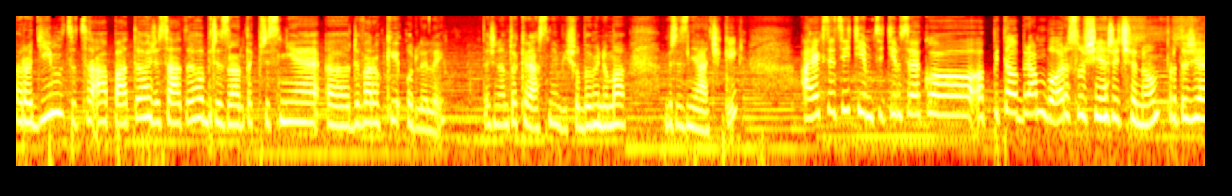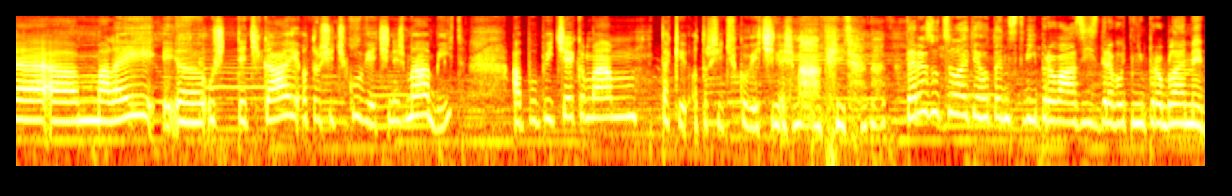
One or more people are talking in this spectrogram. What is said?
Rodím cca 5. až 10. března, tak přesně uh, dva roky od Lily. Takže nám to krásně vyšlo, budeme doma březňáčky. A jak se cítím? Cítím se jako pytel brambor, slušně řečeno, protože uh, malej uh, už teďka je o trošičku větší, než má být. A pupíček mám taky o trošičku větší, než má být. Terezu celé těhotenství provází zdravotní problémy.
